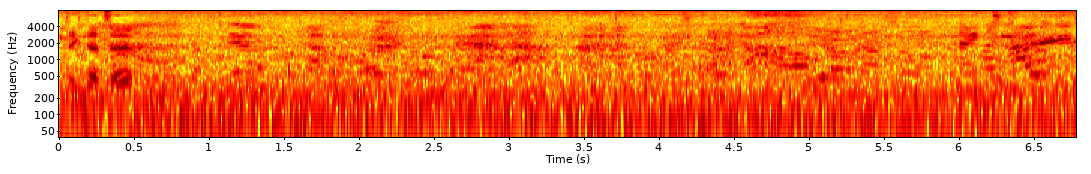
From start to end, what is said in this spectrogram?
I think that's it. Yeah. 1930s.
